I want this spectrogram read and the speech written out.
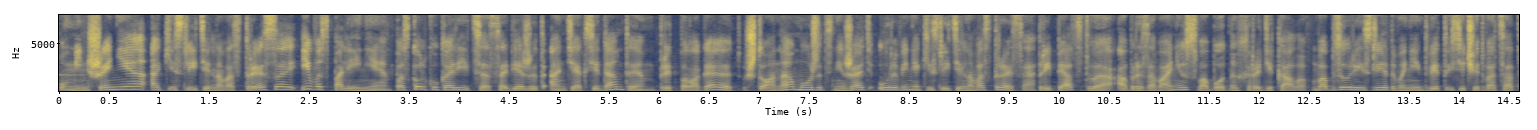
Уменьшение окислительного стресса и воспаления. Поскольку корица содержит антиоксиданты, предполагают, что она может снижать уровень окислительного стресса, препятствуя образованию свободных радикалов. В обзоре исследований 2020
